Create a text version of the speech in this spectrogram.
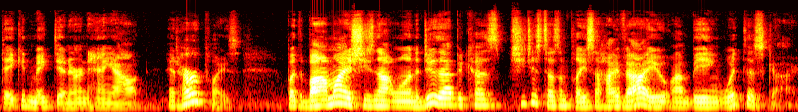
they could make dinner and hang out at her place. But the bottom line is she's not willing to do that because she just doesn't place a high value on being with this guy.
